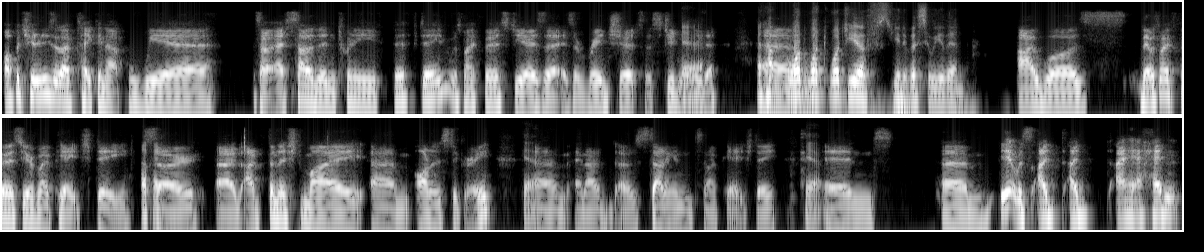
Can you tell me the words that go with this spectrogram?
opportunities that I've taken up where. So I started in 2015. Was my first year as a as a red shirt, so a student yeah. leader. And how, um, what what what year of university were you then? I was that was my first year of my PhD. Okay. So uh, I'd finished my um, honors degree, yeah. um, and I'd, I, was starting into my PhD. Yeah. And um, yeah, it was I, I I hadn't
